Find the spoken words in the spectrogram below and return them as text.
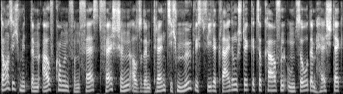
da sich mit dem Aufkommen von Fast Fashion, also dem Trend, sich möglichst viele Kleidungsstücke zu kaufen, um so dem Hashtag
